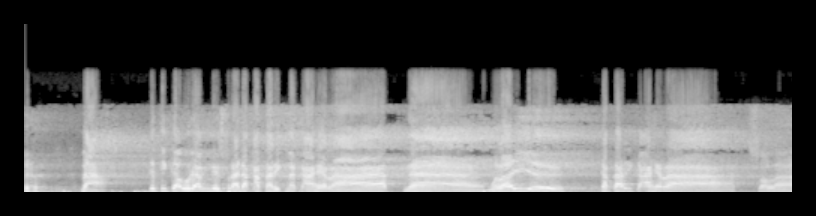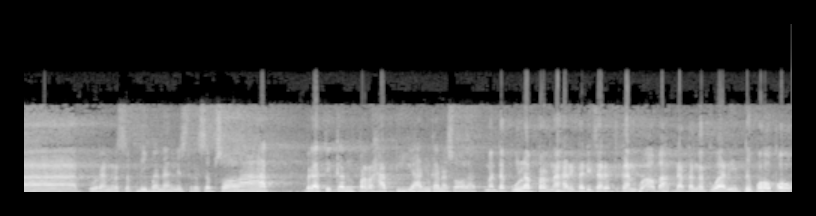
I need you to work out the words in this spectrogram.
Nah ketika orang gesrada katarik na ke akhirat nah mulai katarik ke akhirat. Salat kurang resep di mana geus resep salat berarti kan perhatian karena salat mantap kula pernah hari tadi caretekan ku abah datang ke kuari teu poho-poho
